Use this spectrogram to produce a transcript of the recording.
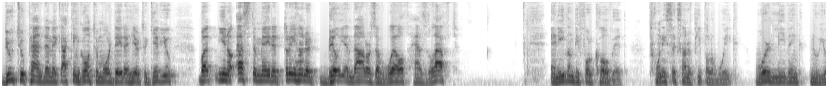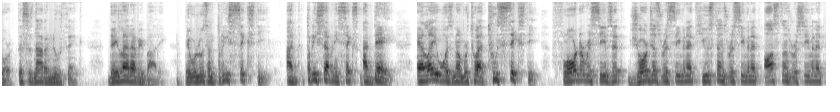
due to pandemic. I can go into more data here to give you, but you know, estimated $300 billion of wealth has left. And even before COVID, 2,600 people a week were leaving New York. This is not a new thing. They let everybody. They were losing 360 at 376 a day. LA was number two at 260. Florida receives it. Georgia's receiving it. Houston's receiving it. Austin's receiving it.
